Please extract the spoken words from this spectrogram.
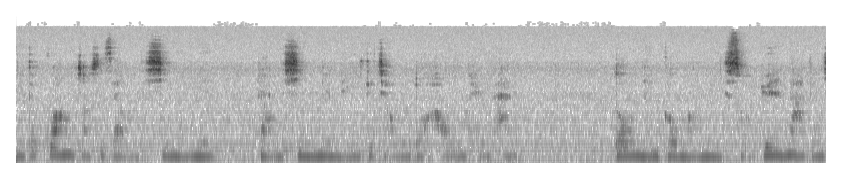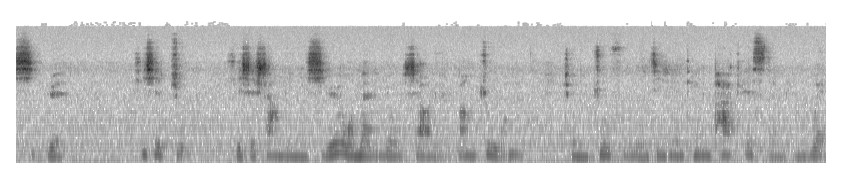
你的光照射在我们的心里面，让我们心里面每一个角落都毫无黑暗，都能够蒙你所悦纳跟喜悦。谢谢主，谢谢上帝，你喜悦我们，用笑脸帮助我们。求你祝福今天听 Podcast 的每一位，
